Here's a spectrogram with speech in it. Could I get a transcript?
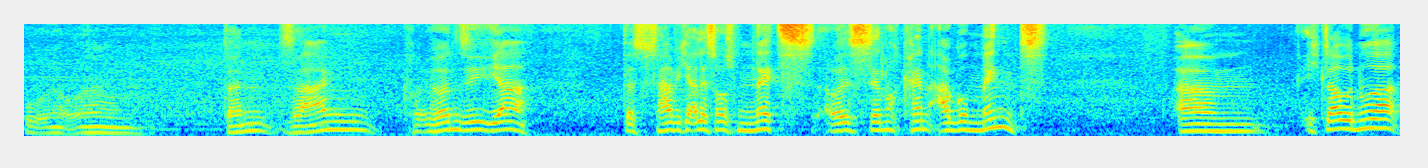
Ähm, dann sagen, hören Sie, ja, das habe ich alles aus dem Netz, aber es ist ja noch kein Argument. Ähm, ich glaube nur,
